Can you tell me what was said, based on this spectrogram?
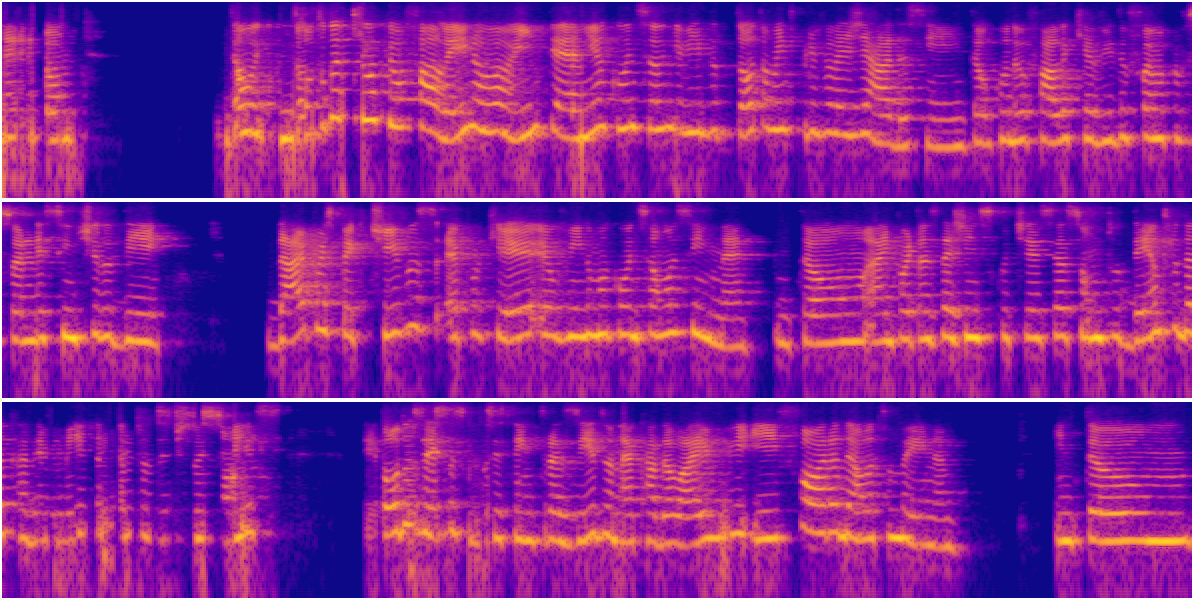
né? Então, então, então, tudo aquilo que eu falei novamente é a minha condição de vida totalmente privilegiada, assim. Então, quando eu falo que a vida foi uma professora nesse sentido de dar perspectivas, é porque eu vim numa condição assim, né? Então, a importância da gente discutir esse assunto dentro da academia, dentro das instituições, todos esses que vocês têm trazido, né, a cada live e fora dela também, né? Então,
